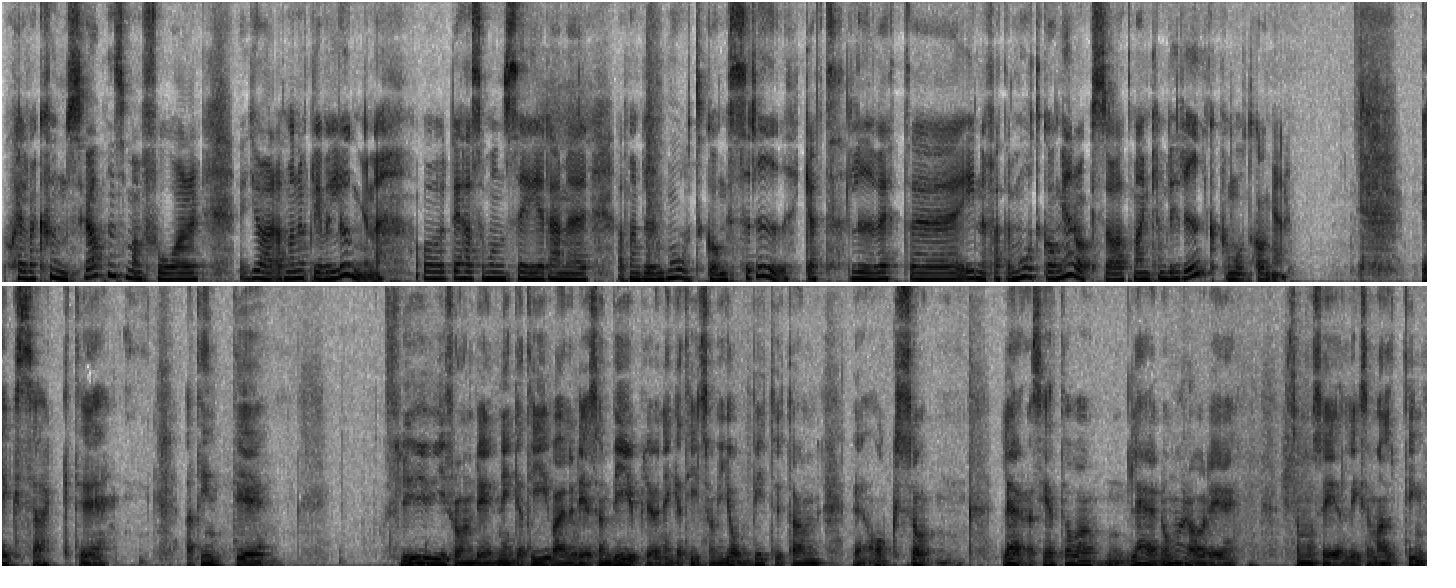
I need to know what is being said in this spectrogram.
själva kunskapen som man får gör att man upplever lugn. Och det här som hon säger där med att man blir motgångsrik, att livet eh, innefattar motgångar också, att man kan bli rik på motgångar. Exakt. Eh, att inte fly ifrån det negativa eller det som vi upplever negativt som är jobbigt utan eh, också lära sig att ta lärdomar av det som hon säger, liksom allting,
